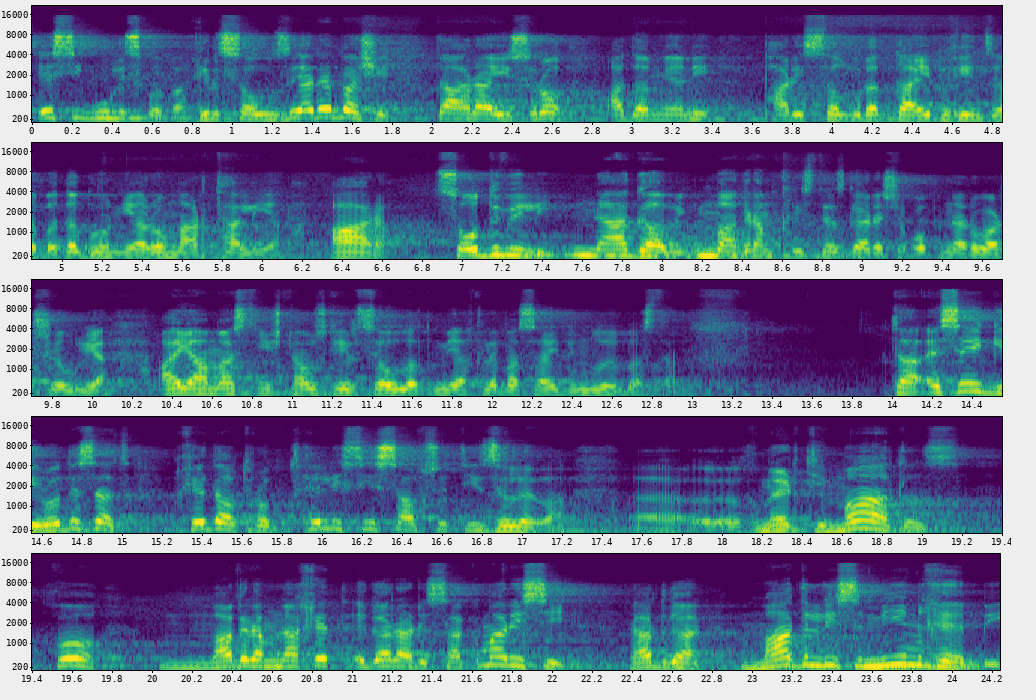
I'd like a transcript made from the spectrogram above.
ეს იგულისხმება ღირსეულ ზიარებაში და არა ის რომ ადამიანი ფარისეულად დაიბრინძება და გონია რომ მართალია. არა სოდვილი ნაგავი მაგრამ ქრისტეს გარეშე ყოფნა რო არ შეუულია აი ამას ნიშნავს ღირსეულად მიახლება საიდუმლოებასთან. და ესე იგი, როდესაც ხედავთ, რომ თელი სისავსით იძლევა ღმერთი მადლს, ხო? მაგრამ ნახეთ, ეგ არ არის საკმარისი, რადგან მადლის მიმღები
